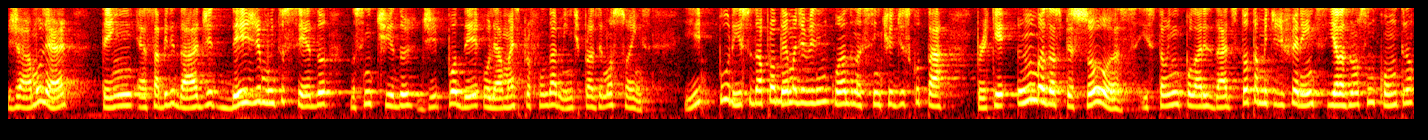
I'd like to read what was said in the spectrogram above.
Já a mulher tem essa habilidade desde muito cedo no sentido de poder olhar mais profundamente para as emoções. E por isso dá problema de vez em quando nesse sentido de escutar porque ambas as pessoas estão em polaridades totalmente diferentes e elas não se encontram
